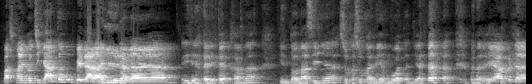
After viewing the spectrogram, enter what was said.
pas main kunci gantung beda lagi nadanya Iya, iya, karena intonasinya suka-suka dia yang buat aja. Bener ya? iya bener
